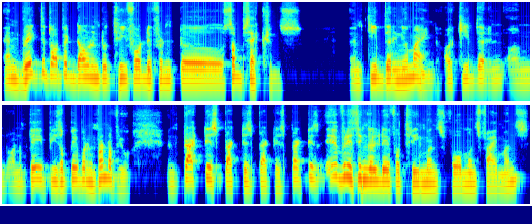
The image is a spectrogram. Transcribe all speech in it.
and break the topic down into three four different uh, subsections and keep that in your mind or keep that in, on, on a piece of paper in front of you. And practice practice practice practice every single day for three months four months five months.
